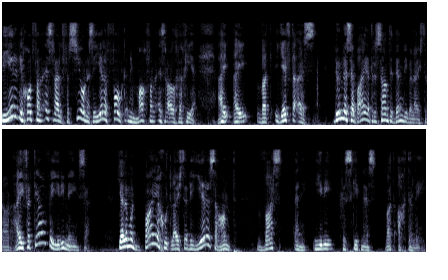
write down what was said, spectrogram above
Die Here, die God van Israel, vir Sion is 'n hele volk in die mag van Israel gegee. Hy hy wat Jefta is. Doen dis 'n baie interessante ding, liewe luisteraar. Hy vertel vir hierdie mense: "Julle moet baie goed luister, die Here se hand was in hierdie geskiedenis wat agter lê."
